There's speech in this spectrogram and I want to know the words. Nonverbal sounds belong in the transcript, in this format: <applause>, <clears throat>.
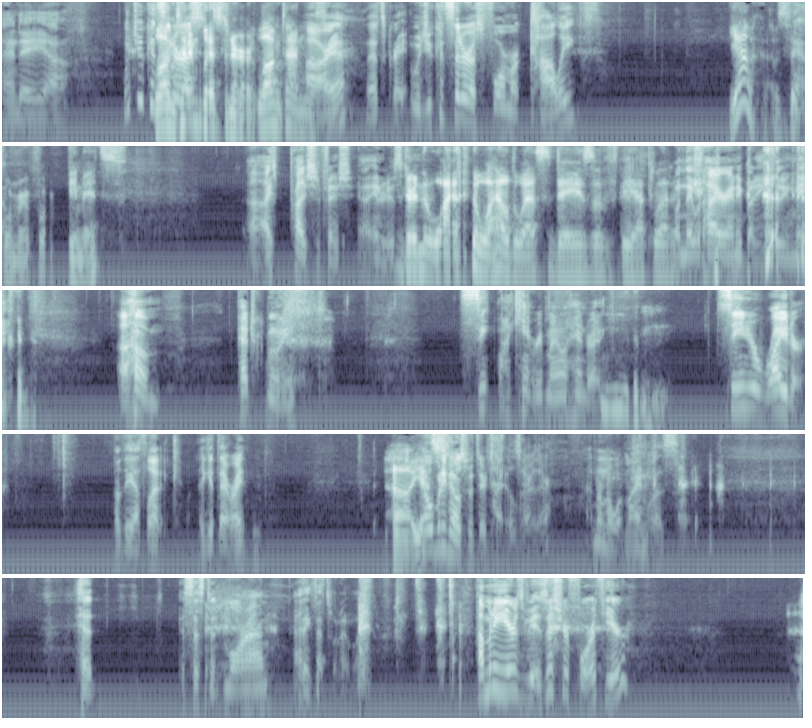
And a. Uh, would you consider Long time us, listener. Long time listener. are you? That's great. Would you consider us former colleagues? Yeah, I would say Yeah. former former teammates Uh, I probably should finish uh, introducing during the wild <laughs> the Wild West days of the Athletic. when they would hire anybody, including me. <laughs> Um, Patrick Mooney. Se- I can't read my own handwriting. <laughs> Senior writer of the Athletic. Did I get that right? uh, yes. Nobody knows what their titles are there. I don't know what mine was. Head assistant moron. I think that's what I was. How many years? Have you, is this your fourth year?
